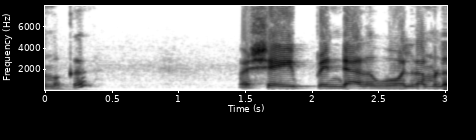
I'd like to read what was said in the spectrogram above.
നമുക്ക് ഷേപ്പിന്റെ അതുപോലെ നമ്മൾ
